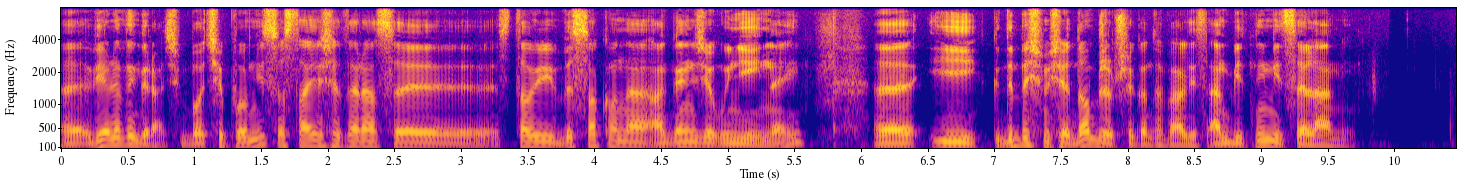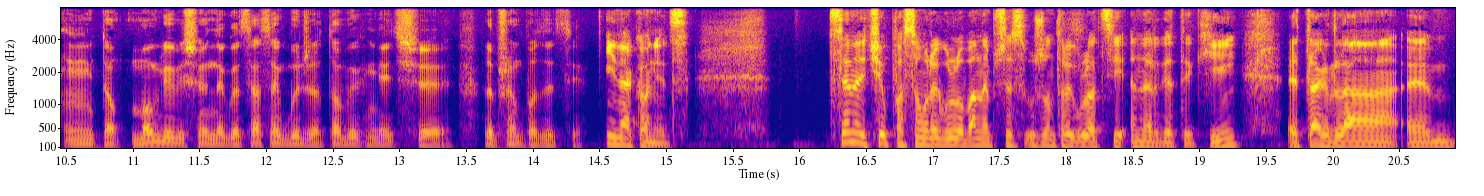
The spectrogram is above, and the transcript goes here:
e, wiele wygrać, bo ciepłownictwo staje się teraz, stoi wysoko na agendzie unijnej i gdybyśmy się dobrze przygotowali z ambitnymi celami, to moglibyśmy w negocjacjach budżetowych mieć e, lepszą pozycję. I na koniec. Ceny ciepła są regulowane przez Urząd Regulacji Energetyki, e, tak dla em,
